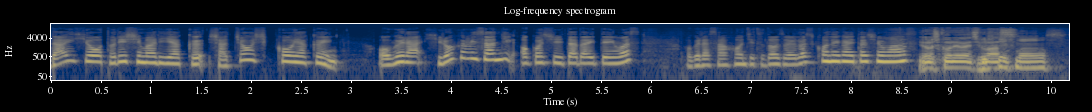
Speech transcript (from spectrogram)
代表取締役社長執行役員小倉博文さんにお越しいただいています小倉さん本日どうぞよろしくお願いいたしますよろしくお願いします。ます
